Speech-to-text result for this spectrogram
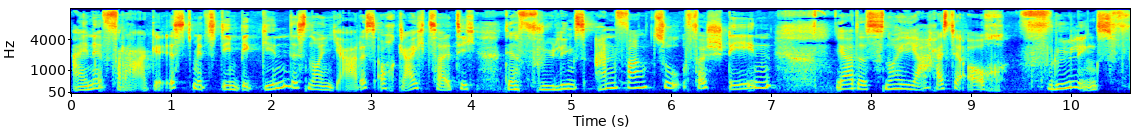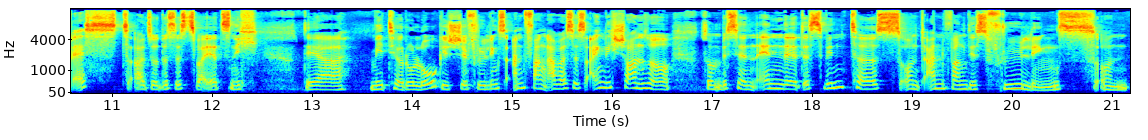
Eine Frage ist mit dem Beginn des neuen Jahres auch gleichzeitig der Frühlingsanfang zu verstehen. Ja, das neue Jahr heißt ja auch Frühlingsfest. Also das ist zwar jetzt nicht der meteorologische Frühlingsanfang, aber es ist eigentlich schon so, so ein bisschen Ende des Winters und Anfang des Frühlings. Und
